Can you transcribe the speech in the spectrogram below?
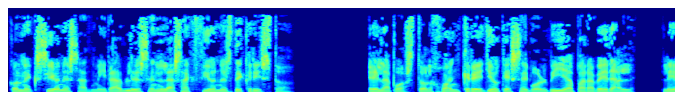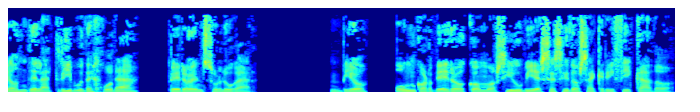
Conexiones admirables en las acciones de Cristo. El apóstol Juan creyó que se volvía para ver al león de la tribu de Judá, pero en su lugar. Vio, un cordero como si hubiese sido sacrificado.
